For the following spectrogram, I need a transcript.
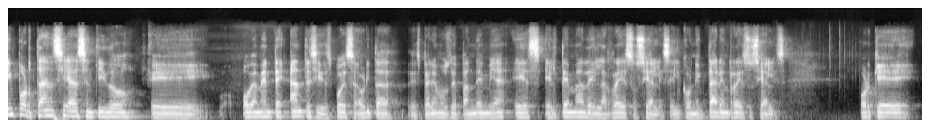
importancia has sentido, eh, obviamente antes y después, ahorita esperemos de pandemia, es el tema de las redes sociales, el conectar en redes sociales? Porque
